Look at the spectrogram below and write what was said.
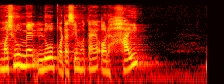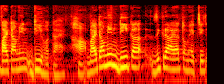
मशरूम में लो पोटासियम होता है और हाई विटामिन डी होता है। हाँ विटामिन डी का ज़िक्र आया तो मैं एक चीज़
